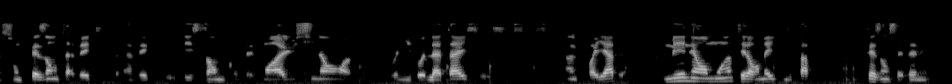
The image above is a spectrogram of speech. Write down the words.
sont présentes avec avec des stands complètement hallucinants au niveau de la taille, c'est incroyable. Mais néanmoins, TaylorMade n'est pas présent cette année.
